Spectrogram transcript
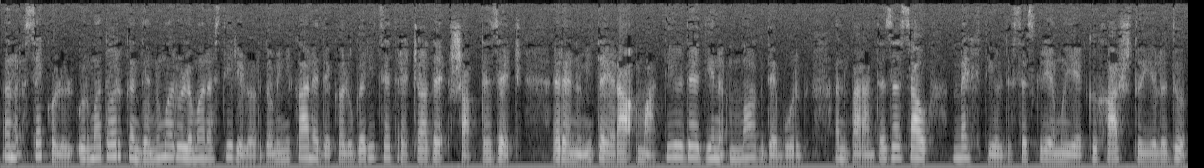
în secolul următor când numărul mănăstirilor dominicane de călugărițe trecea de 70. Renumită era Matilde din Magdeburg, în paranteză, sau Mechtild, se scrie mâie c h t l d.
